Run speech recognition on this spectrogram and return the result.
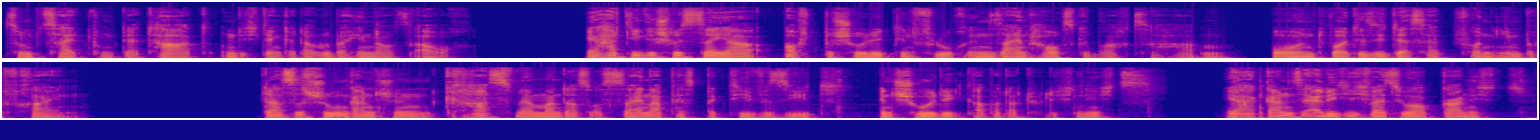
zum Zeitpunkt der Tat und ich denke darüber hinaus auch. Er hat die Geschwister ja oft beschuldigt, den Fluch in sein Haus gebracht zu haben und wollte sie deshalb von ihm befreien. Das ist schon ganz schön krass, wenn man das aus seiner Perspektive sieht, entschuldigt aber natürlich nichts. Ja, ganz ehrlich, ich weiß überhaupt gar nicht,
